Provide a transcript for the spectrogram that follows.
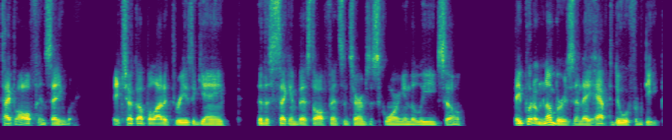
type of offense anyway. They chuck up a lot of threes a game. They're the second best offense in terms of scoring in the league. So they put up numbers and they have to do it from deep.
